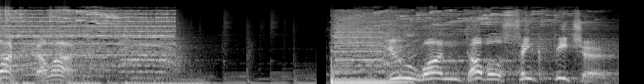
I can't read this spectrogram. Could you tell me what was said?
Luck, fella! You won Double Sync Feature!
